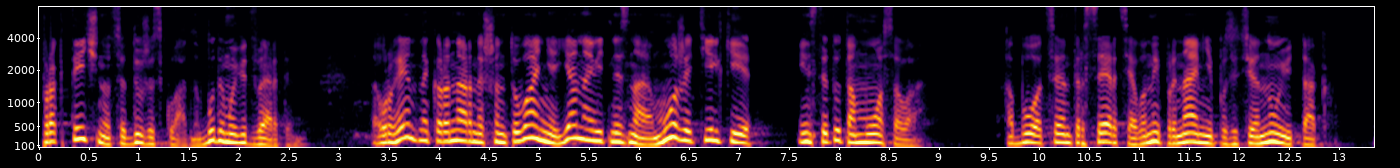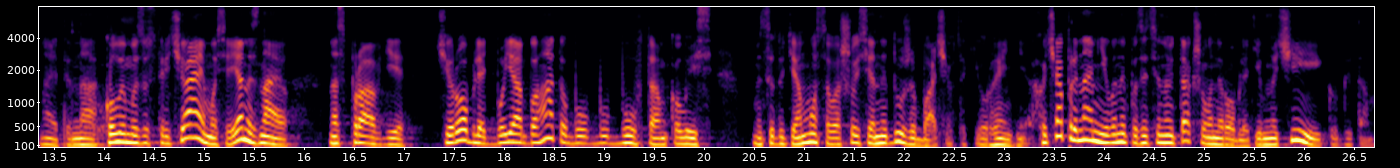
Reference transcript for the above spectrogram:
практично це дуже складно. Будемо відвертими. Ургентне коронарне шунтування, я навіть не знаю, може тільки інститут Амосова або центр серця, вони принаймні позиціонують так. Знаєте, на коли ми зустрічаємося, я не знаю насправді, чи роблять, бо я багато був, був, був там колись в інституті Амосова, щось я не дуже бачив такі ургентні. Хоча, принаймні, вони позиціонують так, що вони роблять і вночі, і куди там.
